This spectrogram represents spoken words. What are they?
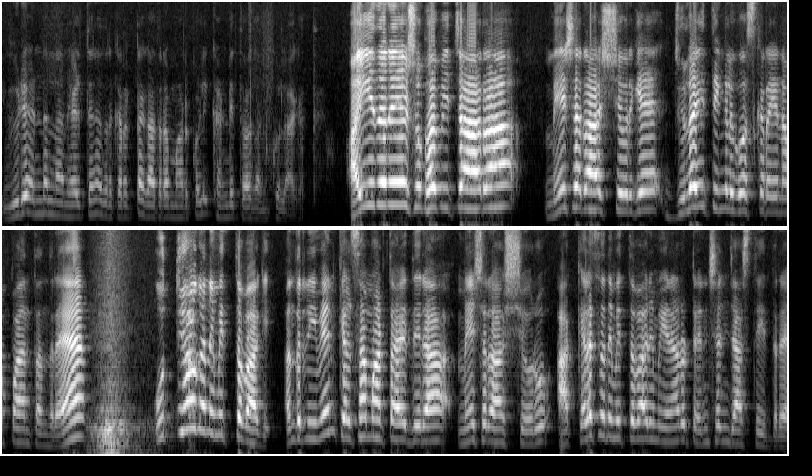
ವಿಡಿಯೋ ಎಂಡಲ್ಲಿ ನಾನು ಹೇಳ್ತೇನೆ ಅದನ್ನು ಕರೆಕ್ಟಾಗಿ ಆ ಥರ ಮಾಡ್ಕೊಳ್ಳಿ, ಖಂಡಿತವಾಗಿ ಅನುಕೂಲ ಆಗುತ್ತೆ. ಐದನೇ ಶುಭ ವಿಚಾರ ಮೇಷರಾಶಿಯವರಿಗೆ ಜುಲೈ ತಿಂಗಳಿಗೋಸ್ಕರ ಏನಪ್ಪಾ ಅಂತಂದ್ರೆ, ಉದ್ಯೋಗ ನಿಮಿತ್ತವಾಗಿ, ಅಂದ್ರೆ ನೀವೇನ್ ಕೆಲಸ ಮಾಡ್ತಾ ಇದ್ದೀರಾ ಮೇಷರಾಶಿಯವರು, ಆ ಕೆಲಸ ನಿಮಿತ್ತವಾಗಿ ನಿಮ್ಗೆ ಏನಾದ್ರು ಟೆನ್ಷನ್ ಜಾಸ್ತಿ ಇದ್ರೆ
